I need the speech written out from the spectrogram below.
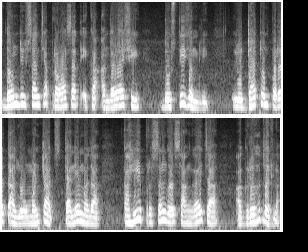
दोन दिवसांच्या प्रवासात एका आंधळ्याशी दोस्ती जमली. युद्धातून परत आलो म्हणताच त्याने मला काही प्रसंग सांगायचा आग्रह धरला.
